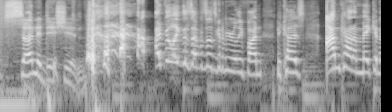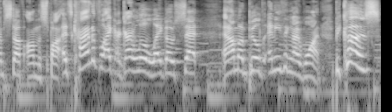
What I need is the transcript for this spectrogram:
Sun Edition. I feel like this episode is gonna be really fun because I'm kind of making up stuff on the spot. It's kind of like I got a little Lego set and I'm gonna build anything I want because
